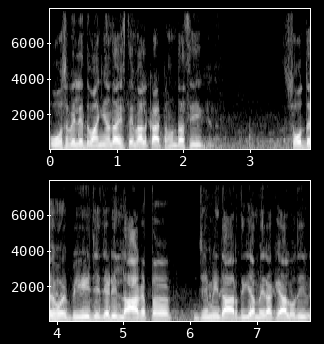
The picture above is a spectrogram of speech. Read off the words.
ਉਸ ਵੇਲੇ ਦਵਾਈਆਂ ਦਾ ਇਸਤੇਮਾਲ ਘੱਟ ਹੁੰਦਾ ਸੀ। ਸੋਧੇ ਹੋਏ ਬੀਜ, ਜਿਹੜੀ ਲਾਗਤ ਜ਼ਿਮੀਦਾਰ ਦੀ ਆ, ਮੇਰਾ ਖਿਆਲ ਉਹਦੀ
